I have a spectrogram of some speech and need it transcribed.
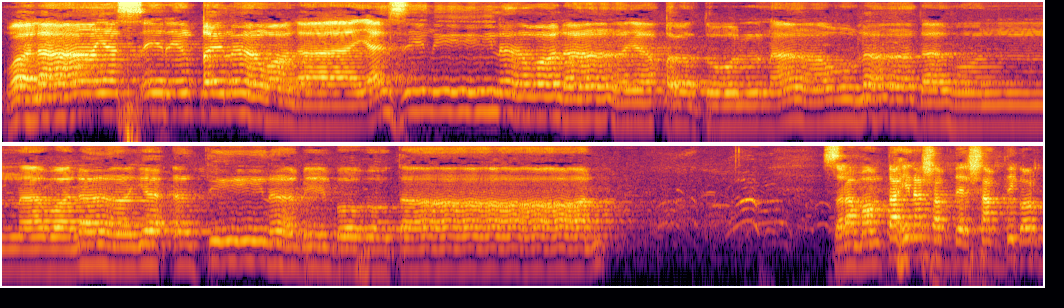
ولا يسرقن ولا يزنين ولا يأتين ببهتان সরা মমতাহিনা শব্দের শাব্দিক অর্থ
